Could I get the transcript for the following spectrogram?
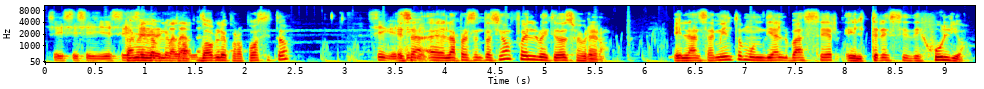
Sí, sí, sí. sí, También doble, doble, propósito. Sigue, Esa, la presentación fue el 22 de febrero. El lanzamiento mundial va a ser el 13 de julio.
